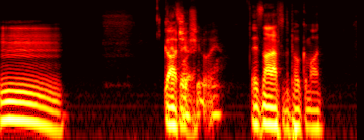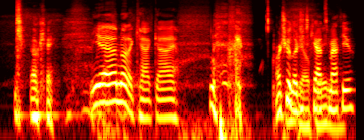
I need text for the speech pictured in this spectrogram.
Mm. Gotcha. Shoot away. It's not after the Pokemon. Okay. Yeah, I'm not a cat guy. Aren't you allergic to cats, Matthew?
